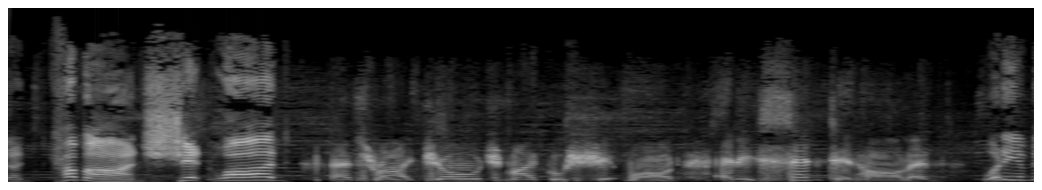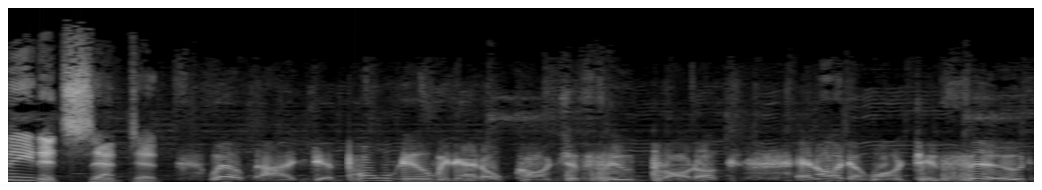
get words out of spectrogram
uh, Come on, shitwad. That's right, George Michael Shitwad, and it's scented, Harland. What do you mean it's scented? Well, uh, Paul Newman had all kinds of food products, and I don't want to do food,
